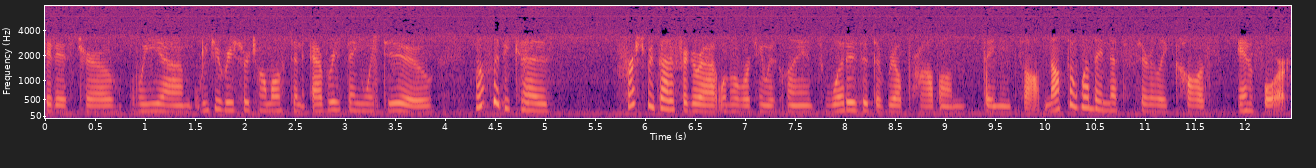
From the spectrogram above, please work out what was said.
It is true. We um, we do research almost in everything we do, mostly because first we've got to figure out when we're working with clients what is it the real problem they need solved, not the one they necessarily call us in for,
